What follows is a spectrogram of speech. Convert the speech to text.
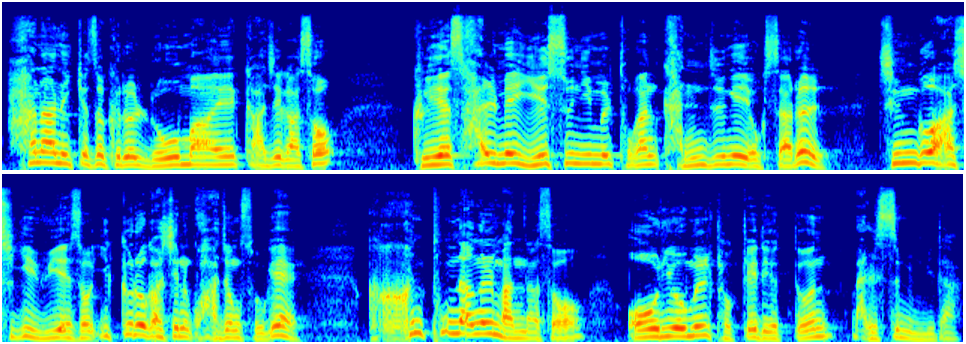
하나님께서 그를 로마에까지 가서 그의 삶의 예수님을 통한 간증의 역사를 증거하시기 위해서 이끌어 가시는 과정 속에 큰 풍랑을 만나서 어려움을 겪게 되었던 말씀입니다.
